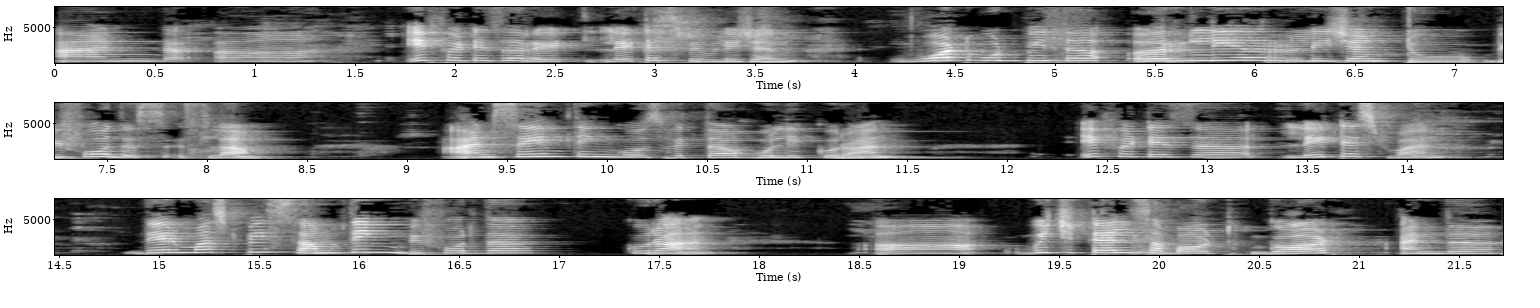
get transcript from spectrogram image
and uh, if it is a latest religion, what would be the earlier religion to before this Islam? And same thing goes with the Holy Quran. If it is a latest one, there must be something before the Quran uh, which tells about God and the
